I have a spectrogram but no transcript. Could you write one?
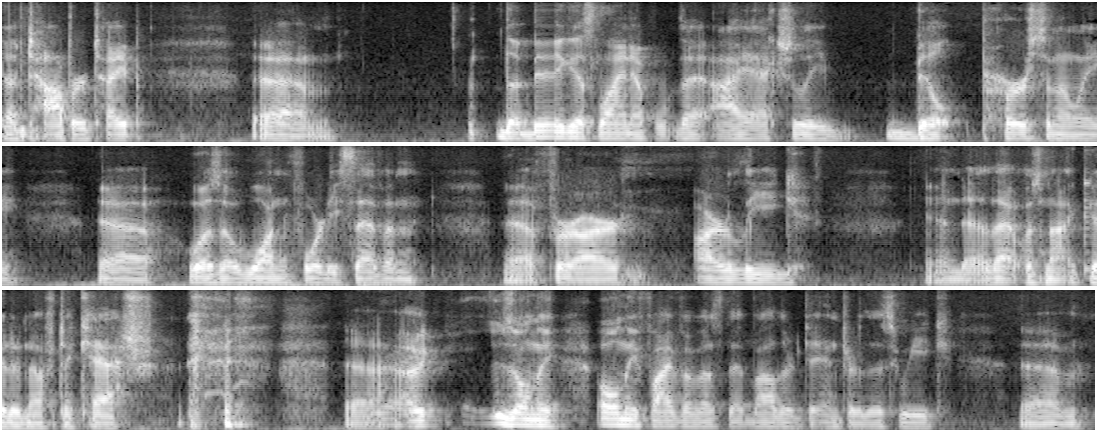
a topper type. Um, the biggest lineup that i actually built personally uh, was a 147 uh, for our our league and uh, that was not good enough to cash. uh, I, there's only only five of us that bothered to enter this week, um,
